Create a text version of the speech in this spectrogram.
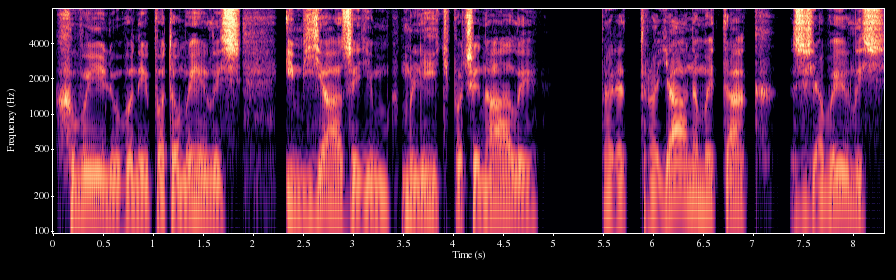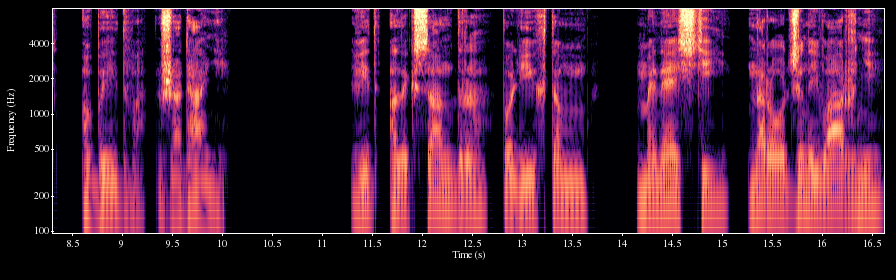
хвилю вони потомились, і м'язи їм мліть починали. Перед троянами так з'явились обидва жадані. Від Олександра поліг там Менестій, народжений в Арні,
